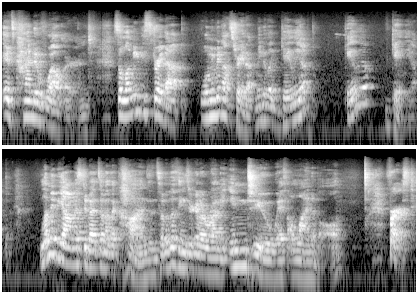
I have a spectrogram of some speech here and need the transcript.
it's kind of well earned. So let me be straight up, well maybe not straight up, maybe like gaily up? Gaily up? Gaily up. Let me be honest about some of the cons and some of the things you're gonna run into with Alignable. First,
